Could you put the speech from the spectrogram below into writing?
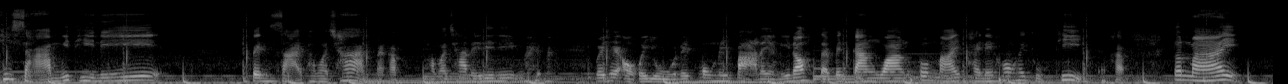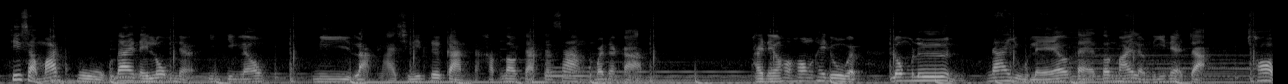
ที่ 3 วิธีนี้เป็นสายธรรมชาตินะครับ ธรรมชาติในที่นี้ไม่ไม่ใช่ออกไปอยู่ในปงในป่าอะไรอย่างนี้เนาะแต่เป็นการวางต้นไม้ภายในห้องให้ถูกที่นะครับต้นไม้ที่สามารถปลูกได้ในร่มเนี่ยจริงๆแล้วมีหลากหลายชนิดด้วยกันนะครับ นอกจากจะสร้างบรรยากาศภายในห้องให้ดูแบบร่มรื่น น่าอยู่แล้ว แต่ต้นไม้เหล่านี้เนี่ยจะชอบ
